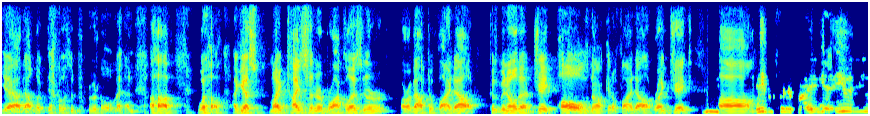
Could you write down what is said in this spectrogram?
Yeah, that looked that was brutal, man. Uh, well, I guess Mike Tyson or Brock Lesnar are about to find out because we know that Jake Paul is not going to find out, right, Jake? Um, he's scared. He, get, he, he,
